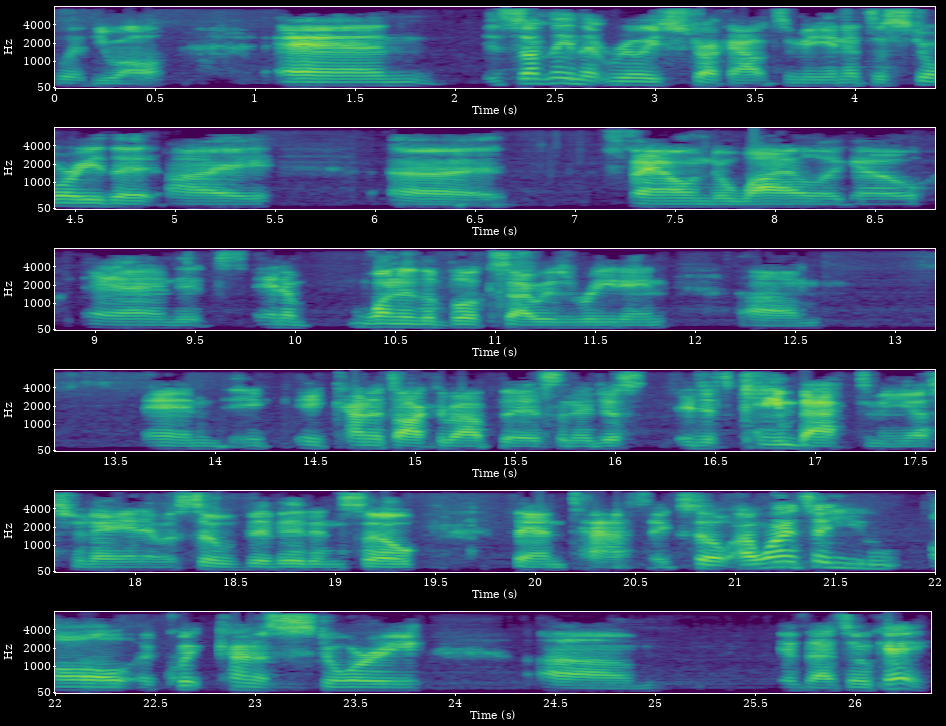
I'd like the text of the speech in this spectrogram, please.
with you all, and it's something that really struck out to me, and it's a story that I uh, found a while ago, and it's in a one of the books I was reading, um, and it, it kind of talked about this, and it just it just came back to me yesterday, and it was so vivid and so fantastic. So I want to tell you all a quick kind of story. Um, if that's okay.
